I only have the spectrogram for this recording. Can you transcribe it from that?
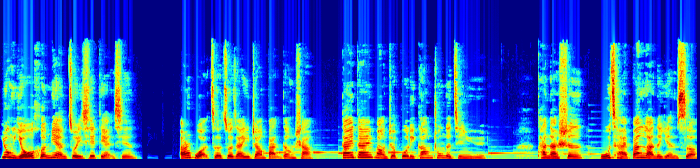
用油和面做一些点心，而我则坐在一张板凳上，呆呆望着玻璃缸中的金鱼。它那身五彩斑斓的颜色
